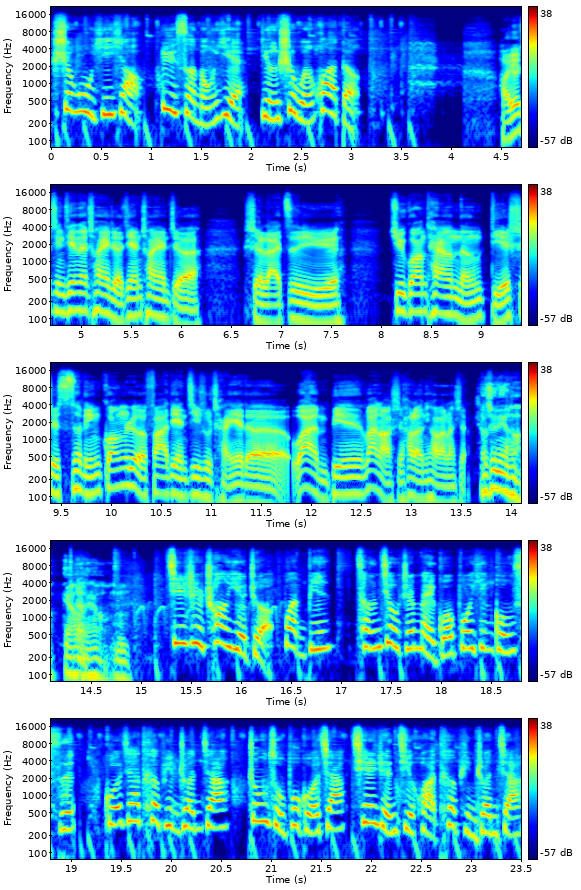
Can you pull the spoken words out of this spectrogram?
生物医药、绿色农业、影视文化等。好，有请今天的创业者。今天创业者是来自于聚光太阳能蝶式斯特林光热发电技术产业的万斌万老师。Hello，你好，万老师。小崔你好，你好，你好，嗯，今日创业者万斌曾就职美国波音公司，国家特聘专家，中组部国家千人计划特聘专家。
